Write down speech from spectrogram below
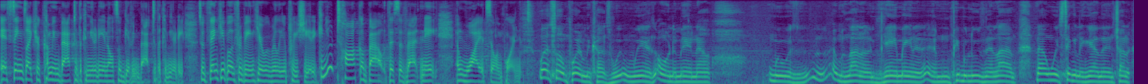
it seems like you're coming back to the community and also giving back to the community. So thank you both for being here. We really appreciate it. Can you talk about this event, Nate, and why it's so important? Well, it's so important because we, we as older men now, we was, it was a lot of gaming and, and people losing their lives. Now we're sticking together and trying to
